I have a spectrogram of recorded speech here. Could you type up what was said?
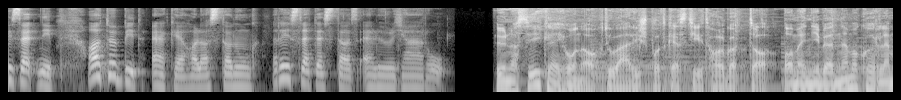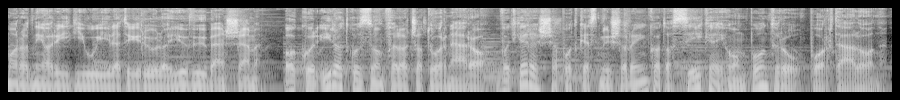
kifizetni, a többit el kell halasztanunk, részletezte az előjáró. Ön a Székelyhon aktuális podcastjét hallgatta. Amennyiben nem akar lemaradni a régió életéről a jövőben sem, akkor iratkozzon fel a csatornára, vagy keresse podcast műsorainkat a székelyhon.pro portálon.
